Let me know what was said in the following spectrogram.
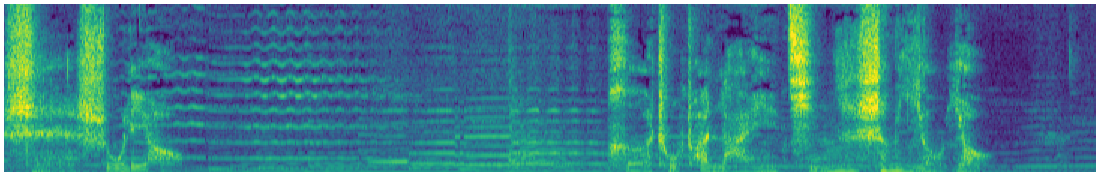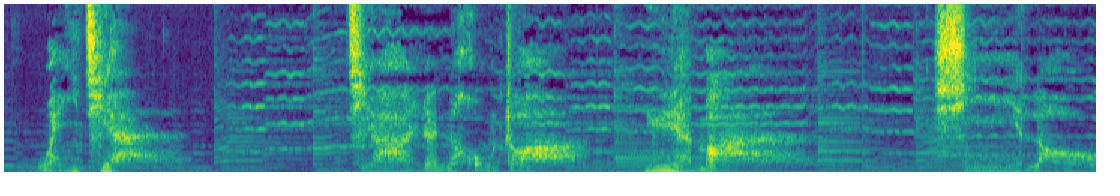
是疏流。何处传来琴声悠悠？唯见佳人红妆月满西楼。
